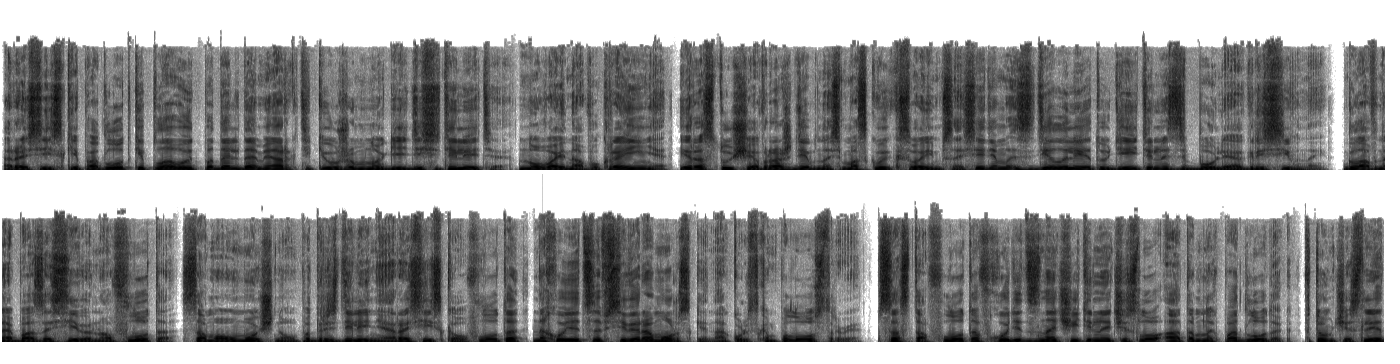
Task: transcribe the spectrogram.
Российские подлодки плавают подо льдами Арктики уже многие десятилетия, но война в Украине и растущая враждебность Москвы к своим соседям сделали эту деятельность более агрессивной. Главная база Северного флота, самого мощного подразделения российского флота, находится в Североморске на Кольском полуострове. В состав флота входит значительное число атомных подлодок, в том числе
